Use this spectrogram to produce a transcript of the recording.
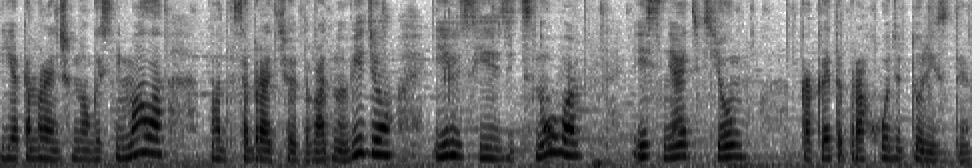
Я там раньше много снимала, надо собрать все это в одно видео или съездить снова и снять все, как это проходят туристы.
